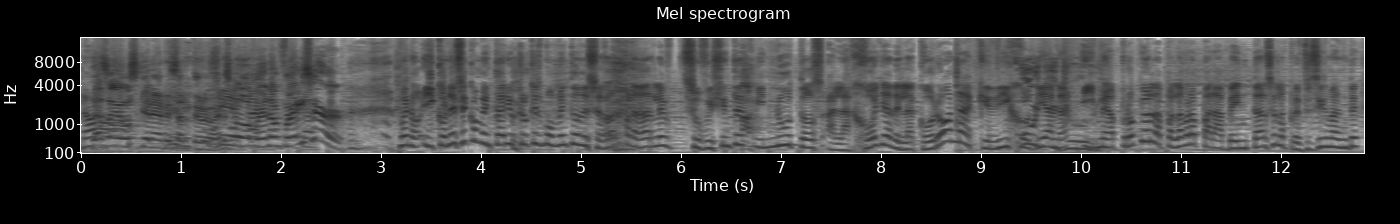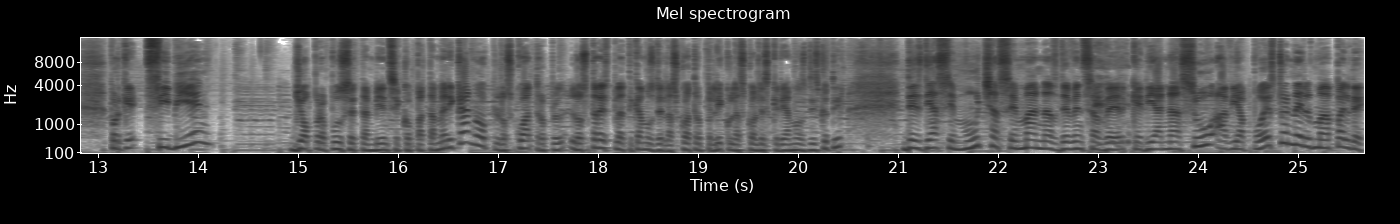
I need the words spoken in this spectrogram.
Ya sabemos quién eres Arturo, eres como Brandon Fraser. Bueno, y con ese comentario creo que es momento de cerrar para darle suficientes Ah. minutos a la joya de la corona que dijo Uy, Diana uy, uy. y me apropio la palabra para aventársela precisamente porque si bien yo propuse también Psicópata Americano. Los cuatro, los tres platicamos de las cuatro películas cuales queríamos discutir. Desde hace muchas semanas deben saber que Diana Su había puesto en el mapa el de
